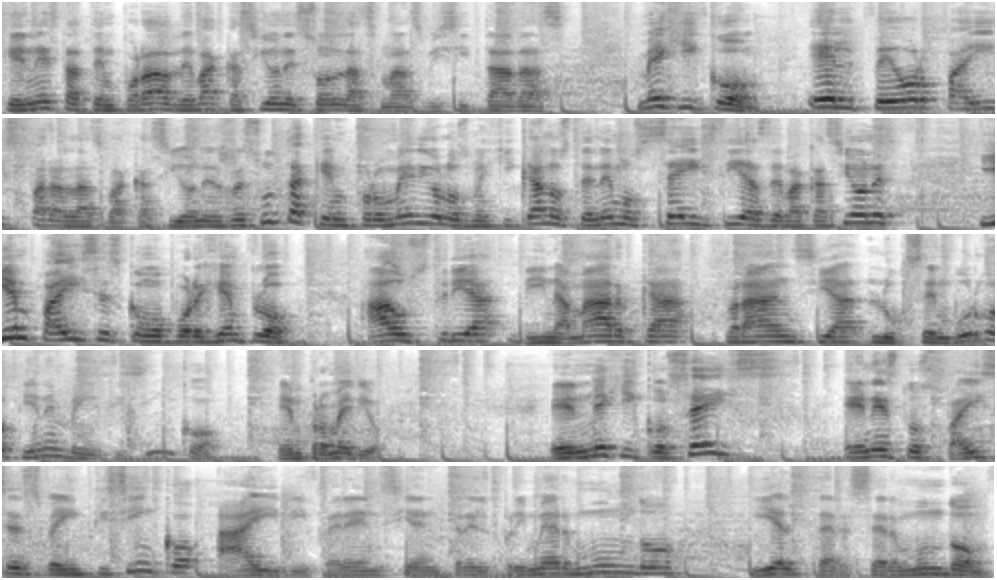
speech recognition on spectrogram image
que en esta temporada de vacaciones son las más visitadas. México, el peor país para las vacaciones. Resulta que en promedio los mexicanos tenemos seis días de vacaciones y en países como por ejemplo Austria, Dinamarca, Francia, Luxemburgo tienen 25 en promedio. En México 6, en estos países 25 hay diferencia entre el primer mundo y el tercer mundo.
